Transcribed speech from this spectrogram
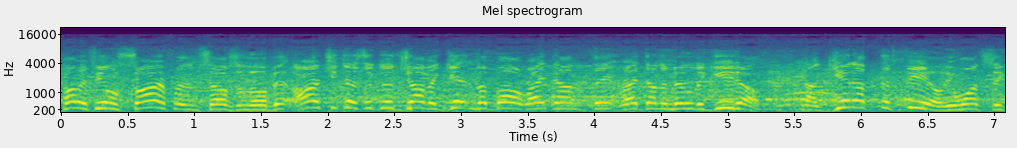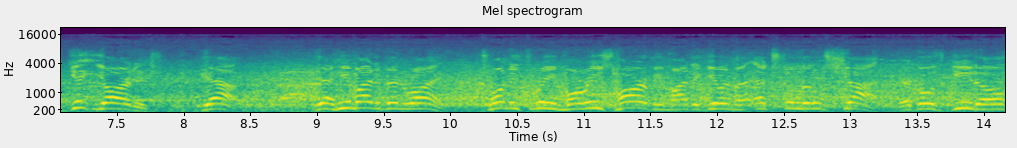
probably feeling sorry for themselves a little bit. Archie does a good job of getting the ball right down the thing, right down the middle to Guido. Now get up the field. He wants to get yardage. Yeah, yeah, he might have been right. 23, Maurice Harvey might have given an extra little shot. There goes Guido.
